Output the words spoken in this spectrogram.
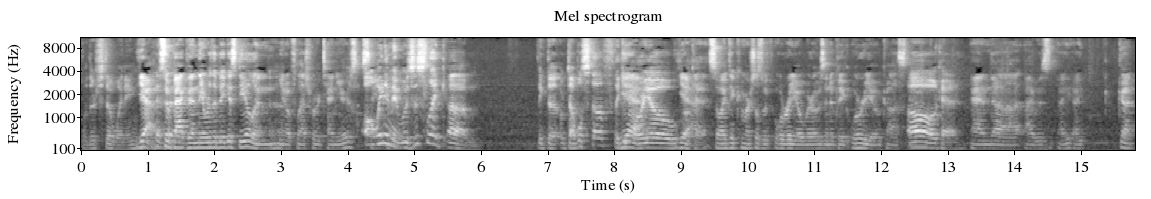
well, they're still winning. Yeah, so back then they were the biggest deal, and you know, flash forward ten years. Oh, wait a thing. minute. Was this like um, like the double stuff? Like Yeah. the Oreo? Yeah, Okay. so I did commercials with Oreo where I was in a big Oreo costume, Oh, okay. and uh, I was I, I got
